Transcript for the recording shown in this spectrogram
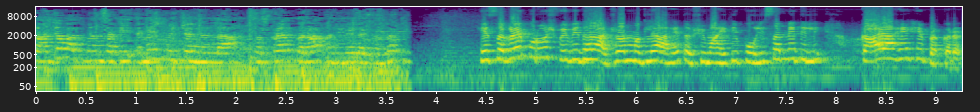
ताज्या बातम्यांसाठी एम एस न्यूज चॅनलला सबस्क्राईब करा आणि बेल आयकॉनला हे सगळे पुरुष विविध राज्यांमधले आहेत अशी माहिती पोलिसांनी दिली. काय आहे हे प्रकरण?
